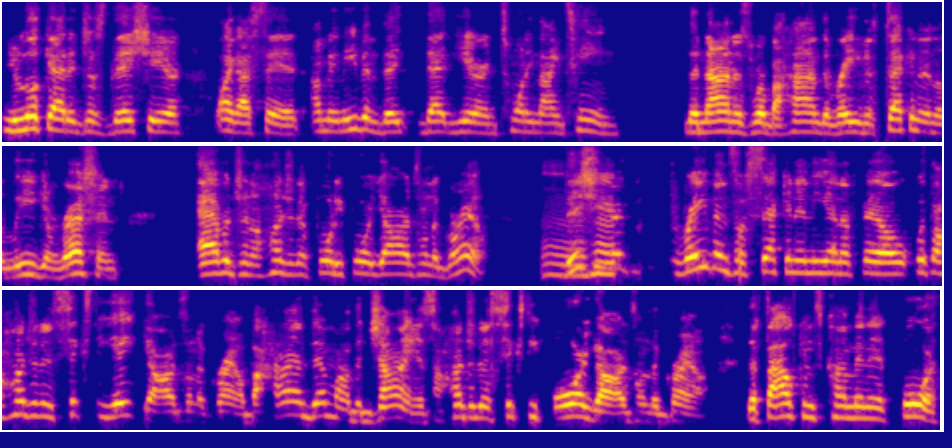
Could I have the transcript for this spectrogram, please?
you look at it just this year, like I said, I mean, even the, that year in 2019, the Niners were behind the Ravens, second in the league in rushing, averaging 144 yards on the ground. Mm-hmm. This year, the Ravens are second in the NFL with 168 yards on the ground. Behind them are the Giants, 164 yards on the ground. The Falcons come in at fourth,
